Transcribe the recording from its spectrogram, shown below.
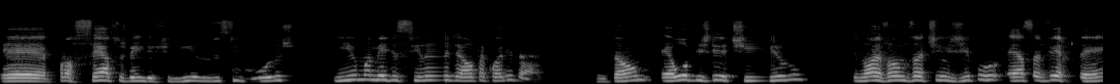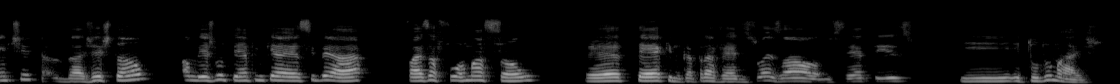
é, processos bem definidos e seguros e uma medicina de alta qualidade. Então, é o objetivo que nós vamos atingir por essa vertente da gestão, ao mesmo tempo em que a SBA faz a formação é, técnica através de suas aulas, dos CETs e, e, tudo mais.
